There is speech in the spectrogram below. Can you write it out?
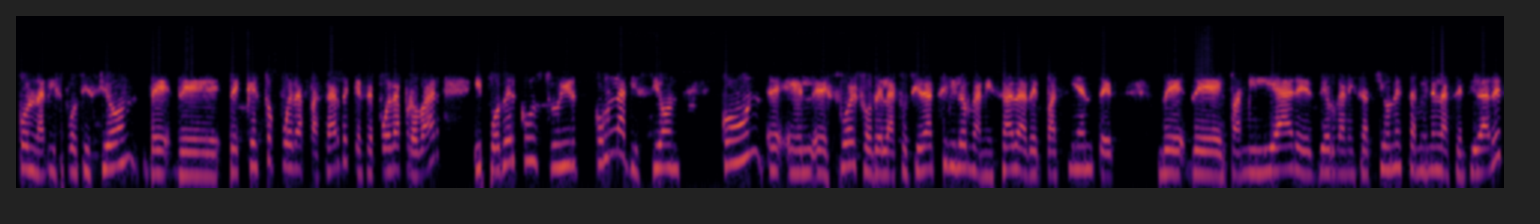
con la disposición de, de, de que esto pueda pasar, de que se pueda aprobar y poder construir con la visión con eh, el esfuerzo de la sociedad civil organizada, de pacientes, de, de, familiares, de organizaciones también en las entidades,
